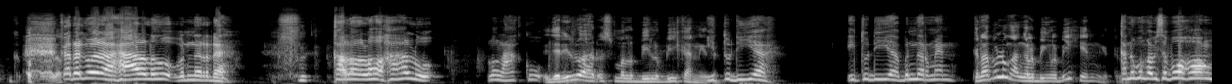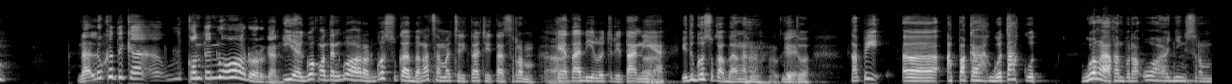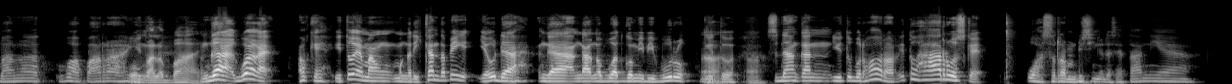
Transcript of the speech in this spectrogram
Goblok. Karena gue nggak halu, bener dah. Kalau lo halu, lo laku. Jadi lu harus melebih-lebihkan gitu. Itu dia. Itu dia, bener men. Kenapa lu nggak ngelebih-lebihin gitu? Karena gue nggak bisa bohong. Nah, lu ketika konten lu horor kan? Iya, gue konten gue horor. Gue suka banget sama cerita-cerita serem. Ah. Kayak tadi lo cerita nih ya. Itu gue suka banget Oke. gitu. Tapi eh, apakah gue takut? Gue nggak akan pernah. Wah anjing serem banget. Wah parah Oh, gitu. nggak lebay. Enggak, gue kayak oke itu emang mengerikan tapi ya udah nggak nggak ngebuat gue mimpi buruk Ah, gitu. ah. Sedangkan youtuber horor itu harus kayak wah serem di sini ada setannya.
